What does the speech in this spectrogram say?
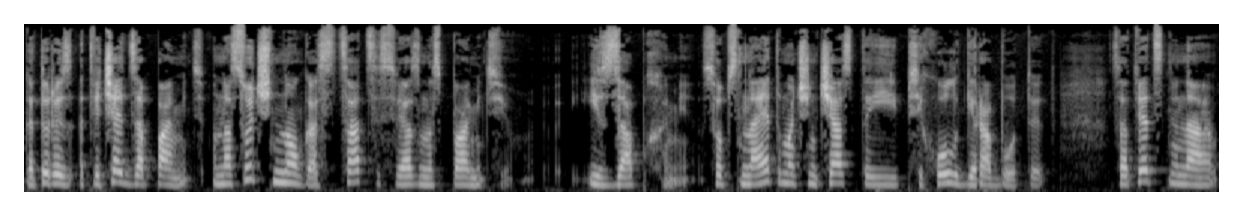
которая отвечает за память. У нас очень много ассоциаций связано с памятью и с запахами. Собственно, на этом очень часто и психологи работают. Соответственно,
